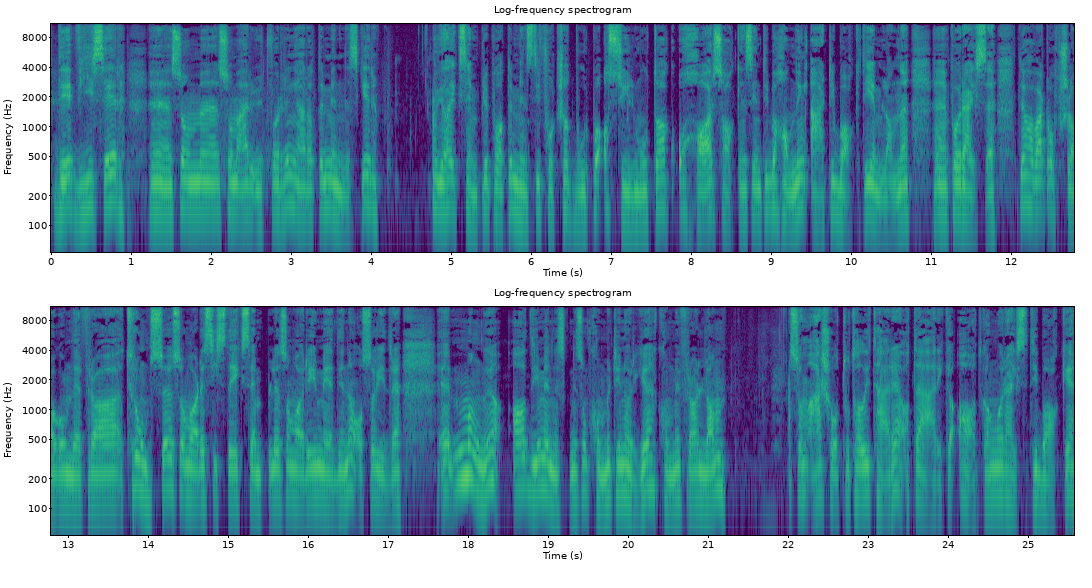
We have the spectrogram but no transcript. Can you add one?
Det vi ser eh, som, eh, som er utfordring, er at mennesker vi har eksempler på at mens de fortsatt bor på asylmottak og har saken sin til behandling, er tilbake til hjemlandet eh, på reise. Det har vært oppslag om det fra Tromsø, som var det siste eksempelet som var i mediene, osv. Eh, mange av de menneskene som kommer til Norge, kommer fra land som er så totalitære at det er ikke adgang å reise tilbake,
